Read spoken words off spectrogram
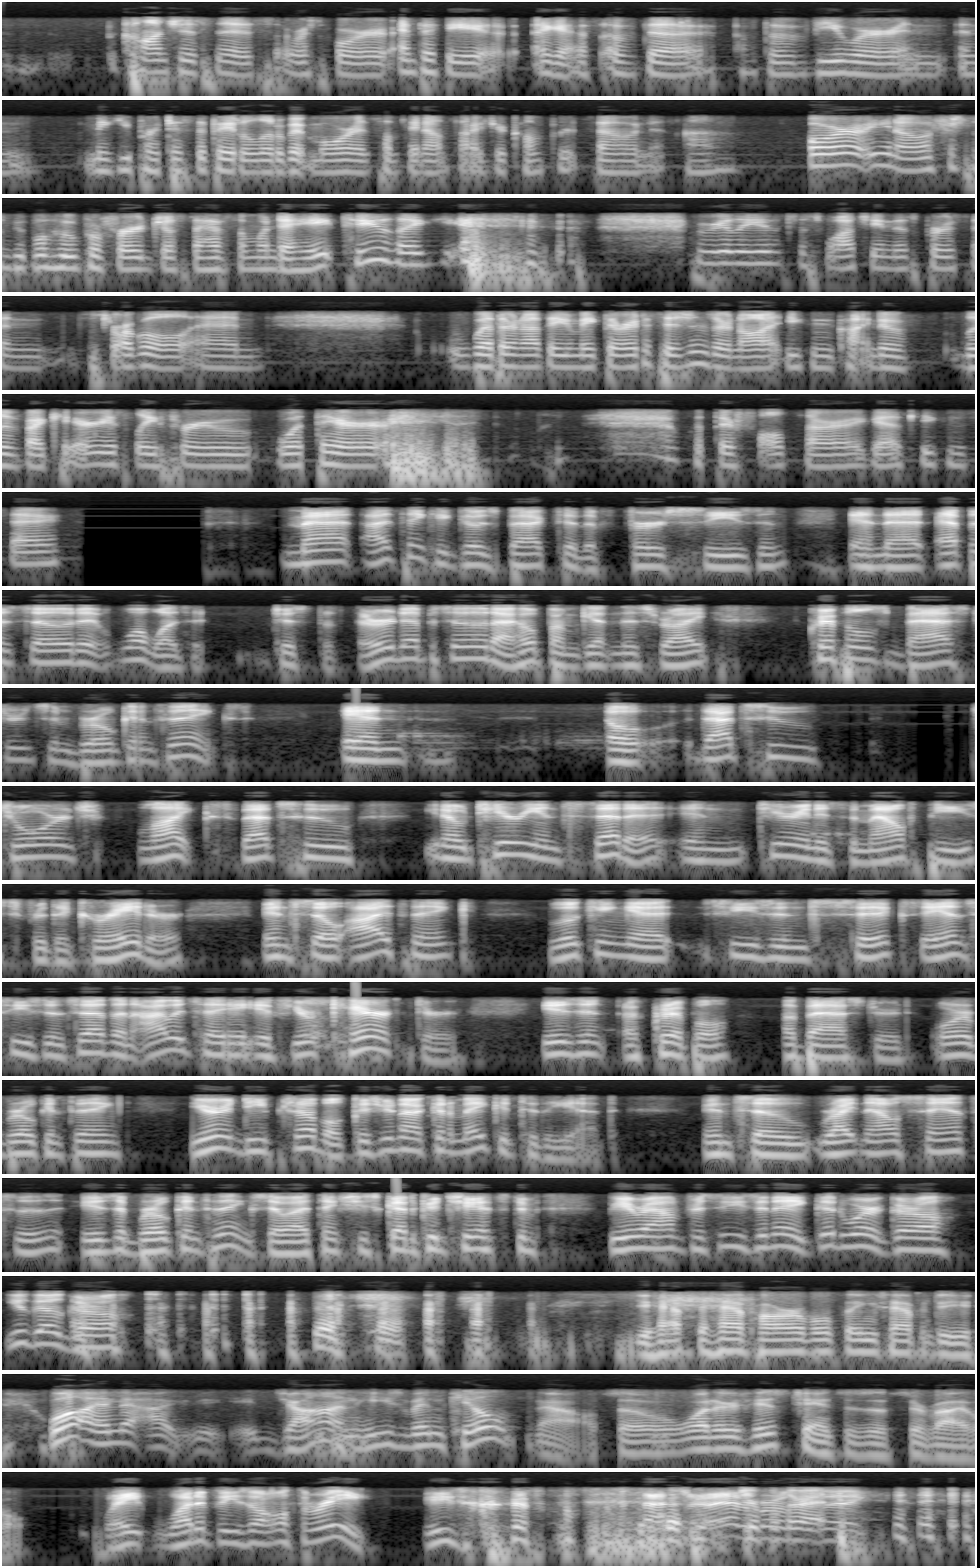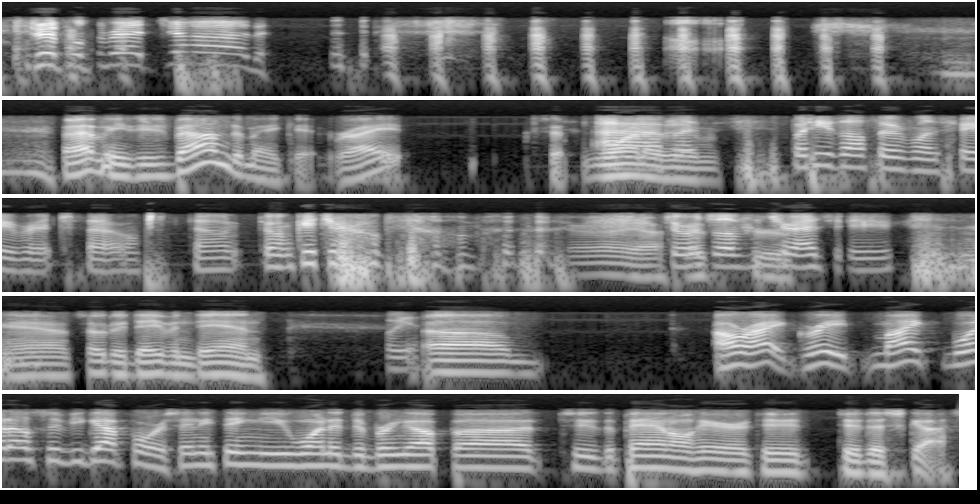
consciousness or or empathy, I guess, of the of the viewer and and make you participate a little bit more in something outside your comfort zone. Uh, or you know, for some people who prefer just to have someone to hate too, like really is just watching this person struggle and whether or not they make the right decisions or not, you can kind of live vicariously through what their what their faults are, I guess you can say. Matt, I think it goes back to the first season and that episode. What was it? Just the third episode? I hope I'm getting this right. Cripples, bastards, and broken things. And oh, that's who George likes. That's who you know. Tyrion said it, and Tyrion is the mouthpiece for the creator. And so I think looking at season six and season seven, I would say if your character isn't a cripple, a bastard, or a broken thing, you're in deep trouble because you're not going to make it to the end. And so right now Sansa is a broken thing, so I think she's got a good chance to be around for season eight. Good work, girl. You go, girl. you have to have horrible things happen to you. Well, and uh, Jon, he's been killed now. So what are his chances of survival? Wait, what if he's all three? He's a cripple. That's right. Triple threat. Thing. Triple threat, Jon. that means he's bound to make it, right? Except one Uh, of but, them. but he's also everyone's favorite, so don't don't get your hopes up. yeah, George loves true. a tragedy. Yeah, so do Dave and Dan. Oh yes. Um, all right, great, Mike. What else have you got for us? Anything you wanted to bring up uh, to the panel here to to discuss?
